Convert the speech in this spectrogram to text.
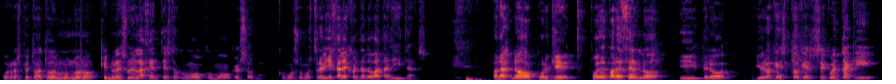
por respeto a todo el mundo, ¿no? Que no le suene a la gente esto como, como que son, como somos tres viejales contando batallitas. Para, no, porque puede parecerlo, y, pero yo creo que esto que se cuenta aquí,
